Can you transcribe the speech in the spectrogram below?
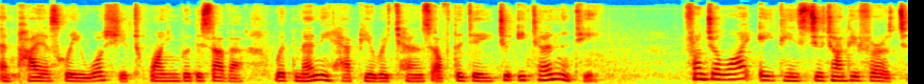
and piously worshipped Guanyin Bodhisattva with many happy returns of the day to eternity. From July 18th to 21st,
